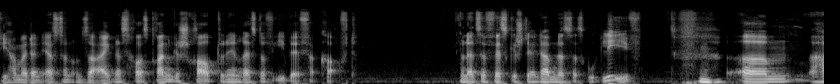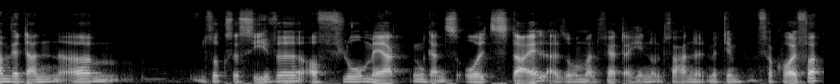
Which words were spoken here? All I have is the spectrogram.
die haben wir dann erst an unser eigenes Haus dran geschraubt und den Rest auf Ebay verkauft. Und als wir festgestellt haben, dass das gut lief, mhm. ähm, haben wir dann ähm, sukzessive auf Flohmärkten ganz old style, also man fährt dahin und verhandelt mit dem Verkäufer,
